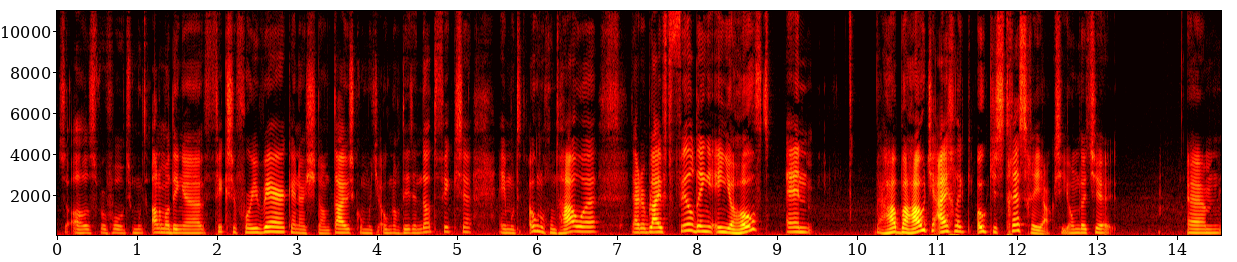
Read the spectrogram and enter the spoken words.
Zoals bijvoorbeeld, je moet allemaal dingen fixen voor je werk. En als je dan thuis komt, moet je ook nog dit en dat fixen. En je moet het ook nog onthouden. Daardoor blijft veel dingen in je hoofd. En behoud je eigenlijk ook je stressreactie. Omdat je um,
